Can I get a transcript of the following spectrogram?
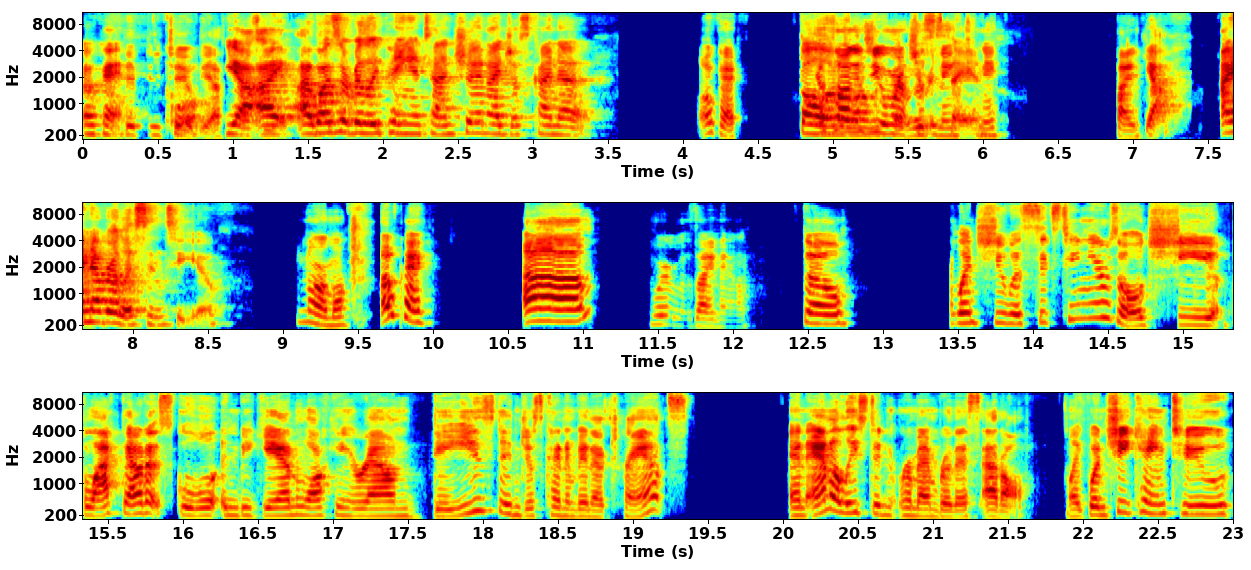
Okay. 52, Cool. yeah, Yeah, that's I, I wasn't really paying attention. I just kind of Okay. followed as long as you weren't what were listening to me. Fine. Yeah. I never listened to you. Normal. Okay. Um, where was I now? So when she was 16 years old, she blacked out at school and began walking around dazed and just kind of in a trance. And Anneliese didn't remember this at all. Like when she came to,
